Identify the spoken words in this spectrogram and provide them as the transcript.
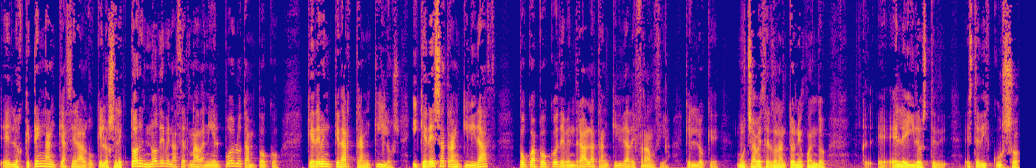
eh, los que tengan que hacer algo, que los electores no deben hacer nada, ni el pueblo tampoco, que deben quedar tranquilos y que de esa tranquilidad poco a poco devendrá la tranquilidad de Francia, que es lo que muchas veces don Antonio cuando he leído este, este discurso,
